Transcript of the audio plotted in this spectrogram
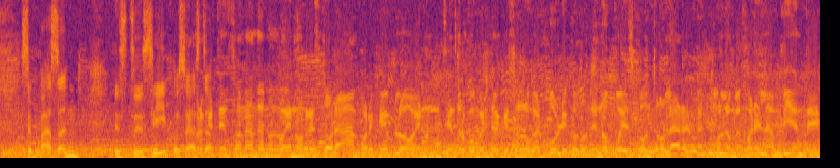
se pasan, este, sí, o sea, hasta... que estén sonando en un, en un restaurante, por ejemplo, en un centro comercial que es un lugar público donde no puedes controlar tú lo mejor el ambiente.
